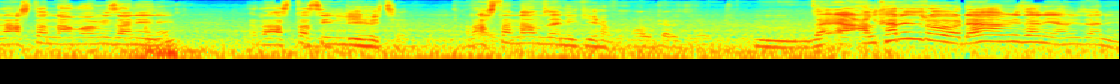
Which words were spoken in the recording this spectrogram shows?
রাস্তার নাম আমি জানি নি রাস্তা চিনলি হয়েছে। রাস্তার নাম জানি কি হবে। হুম, যাই- আলখারিজ রোড হ্যাঁ আমি জানি আমি জানি।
